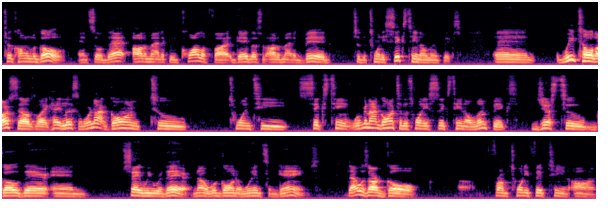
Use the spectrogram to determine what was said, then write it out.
took home the gold. And so that automatically qualified gave us an automatic bid to the 2016 olympics. And we told ourselves like, hey, listen, we're not going to 2016. We're not going to the 2016 Olympics just to go there and say we were there. No, we're going to win some games. That was our goal uh, from 2015 on.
